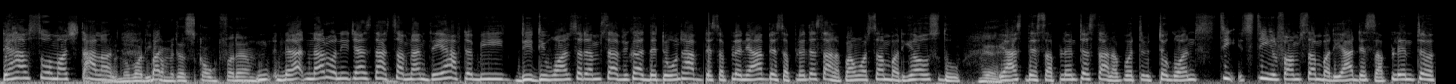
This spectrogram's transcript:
they have so much talent. But nobody But coming to scout for them. Not, not only just that, sometimes they have to be the, the ones to themselves because they don't have discipline. You have discipline to stand up and what somebody else do. Yeah. You have discipline to stand up with, to, to go and ste- steal from somebody. You have discipline to,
